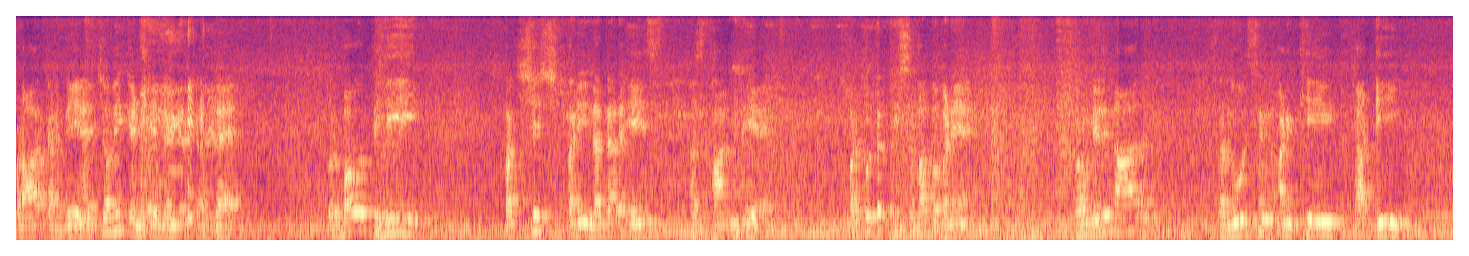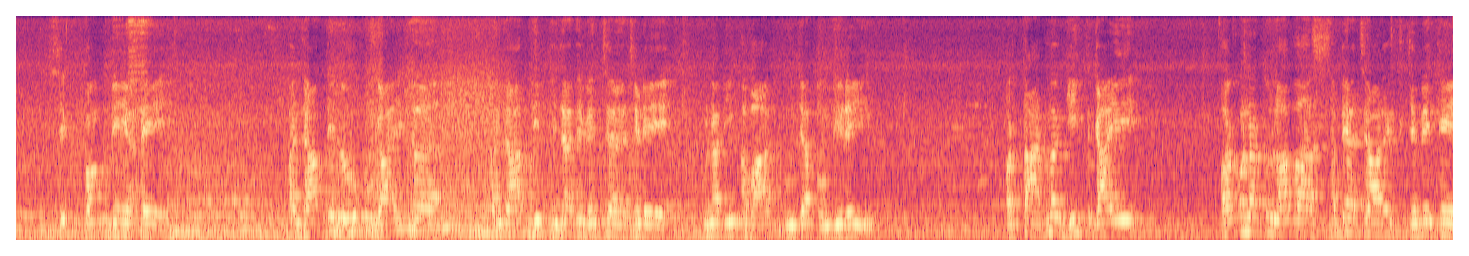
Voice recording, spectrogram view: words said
ਪੜਾਅ ਕਰਦੇ ਹੈ। 24 ਘੰਟੇ ਲੰਗਰ ਚੱਲਦਾ ਹੈ। ਔਰ ਬਹੁਤ ਹੀ ਬਖਸ਼ਿਸ਼ ਭਰੀ ਨਜ਼ਰ ਇਸ ਸਥਾਨ ਤੇ ਹੈ ਔਰ ਕੁਦਰਤੀ ਸਬਬ ਬਣਿਆ ਹੈ। ਔਰ ਮੇਰੇ ਨਾਲ ਸਰਦੂਲ ਸਿੰਘ ਅਣਖੀ ਢਾਡੀ ਸਿੱਖ ਕੌਮ ਦੇ ਅਤੇ ਪੰਜਾਬ ਦੇ ਲੋਕ ਗਾਇਕ, ਪੰਜਾਬ ਦੀ ਫਿਜ਼ਾ ਦੇ ਵਿੱਚ ਜਿਹੜੇ ਉਹਨਾਂ ਦੀ ਆਵਾਜ਼ ਗੂੰਜਾ ਪਾਉਂਦੀ ਰਹੀ ਔਰ ਧਾਰਮਿਕ ਗੀਤ ਗਾਏ ਔਰ ਉਹਨਾਂ ਤੋਂ ਇਲਾਵਾ ਸੱਭਿਆਚਾਰਕ ਜਿਵੇਂ ਕਿ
